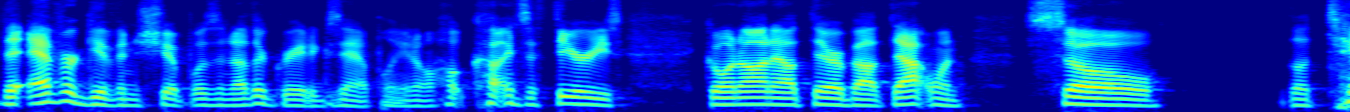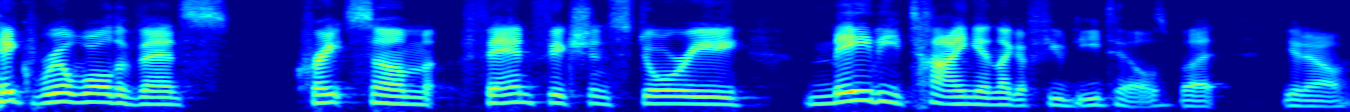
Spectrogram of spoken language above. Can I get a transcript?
The Ever Given ship was another great example. You know, all kinds of theories going on out there about that one. So they'll take real world events, create some fan fiction story, maybe tying in like a few details, but you know,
